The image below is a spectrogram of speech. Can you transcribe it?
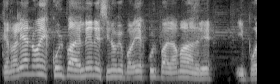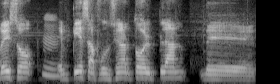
que en realidad no es culpa del nene, sino que por ahí es culpa de la madre, y por eso Hmm. empieza a funcionar todo el plan de,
